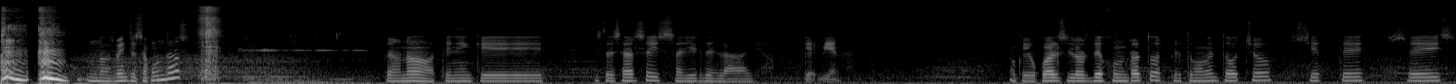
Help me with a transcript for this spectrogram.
Unos 20 segundos. Pero no, tienen que estresarse y salir de la valla. Qué bien. Ok, igual si los dejo un rato, espérate un momento. 8, 7, 6,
